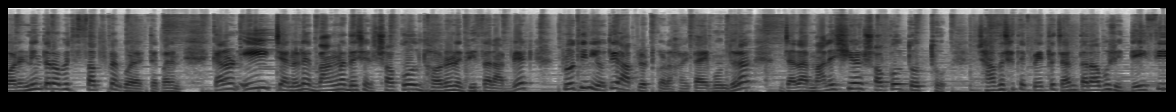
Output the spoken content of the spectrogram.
করেননি, তারা অবশ্যই সাবস্ক্রাইব করে রাখতে পারেন। কারণ এই চ্যানেলে বাংলাদেশের সকল ধরনের ভিসার আপডেট প্রতিনিয়তই আপলোড করা হয়। তাই বন্ধুরা, যারা মালয়েশিয়ার সকল তথ্য সাথে সাথে পেতে চান, তারা অবশ্যই দেশি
